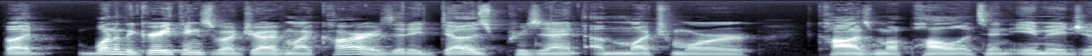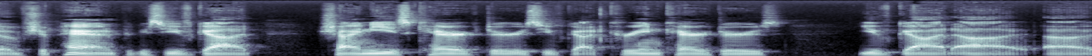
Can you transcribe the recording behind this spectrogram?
But one of the great things about drive my car is that it does present a much more cosmopolitan image of japan because you've got chinese characters you've got korean characters You've got, uh, uh,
